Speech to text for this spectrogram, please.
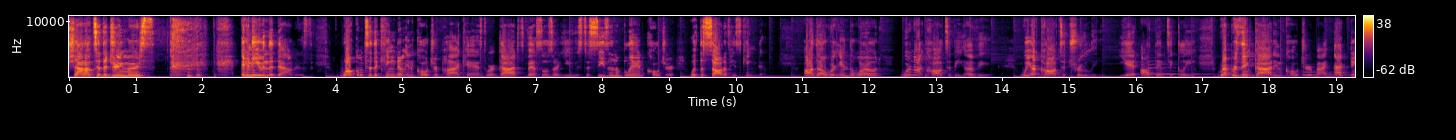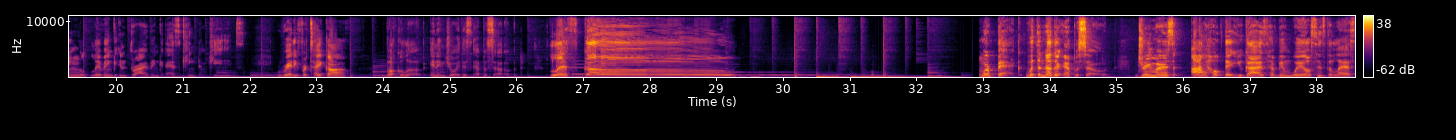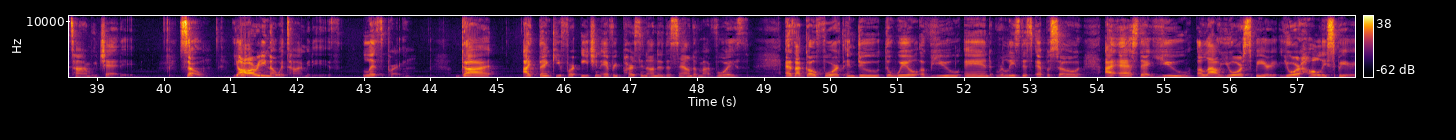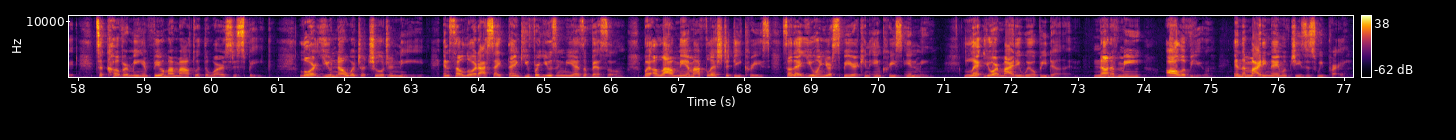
Shout out to the dreamers and even the doubters. Welcome to the Kingdom in Culture podcast, where God's vessels are used to season a bland culture with the salt of his kingdom. Although we're in the world, we're not called to be of it. We are called to truly, yet authentically, represent God in culture by acting, living, and thriving as kingdom kids. Ready for takeoff? Buckle up and enjoy this episode. Let's go! We're back with another episode. Dreamers, I hope that you guys have been well since the last time we chatted. So, y'all already know what time it is. Let's pray. God, I thank you for each and every person under the sound of my voice. As I go forth and do the will of you and release this episode, I ask that you allow your spirit, your Holy Spirit, to cover me and fill my mouth with the words to speak. Lord, you know what your children need. And so, Lord, I say thank you for using me as a vessel, but allow me and my flesh to decrease so that you and your spirit can increase in me. Let your mighty will be done. None of me, all of you. In the mighty name of Jesus, we pray.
